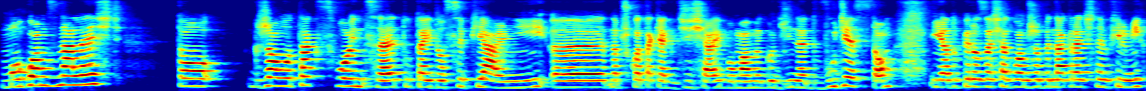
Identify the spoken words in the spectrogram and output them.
mogłam znaleźć, to grzało tak słońce tutaj do sypialni, e, na przykład tak jak dzisiaj, bo mamy godzinę 20 i ja dopiero zasiadłam, żeby nagrać ten filmik,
